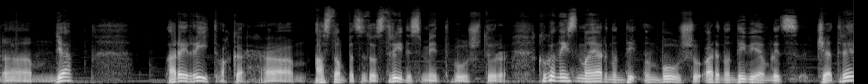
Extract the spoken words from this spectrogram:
Um, jā, arī rītvakar, um, 18.30 būšu tur. Kaut gan īstenībā arī no di- būšu arī no 2 līdz 4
